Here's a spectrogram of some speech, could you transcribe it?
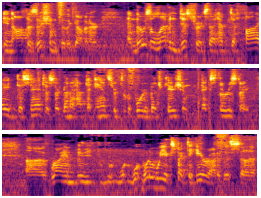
in opposition to the governor. And those 11 districts that have defied DeSantis are going to have to answer to the Board of Education next Thursday. Uh, Ryan, what, what do we expect to hear out of this uh,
